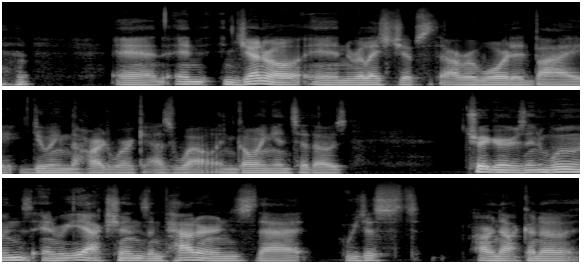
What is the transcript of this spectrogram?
and in, in general, in relationships are rewarded by doing the hard work as well and going into those triggers and wounds and reactions and patterns that we just are not going to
